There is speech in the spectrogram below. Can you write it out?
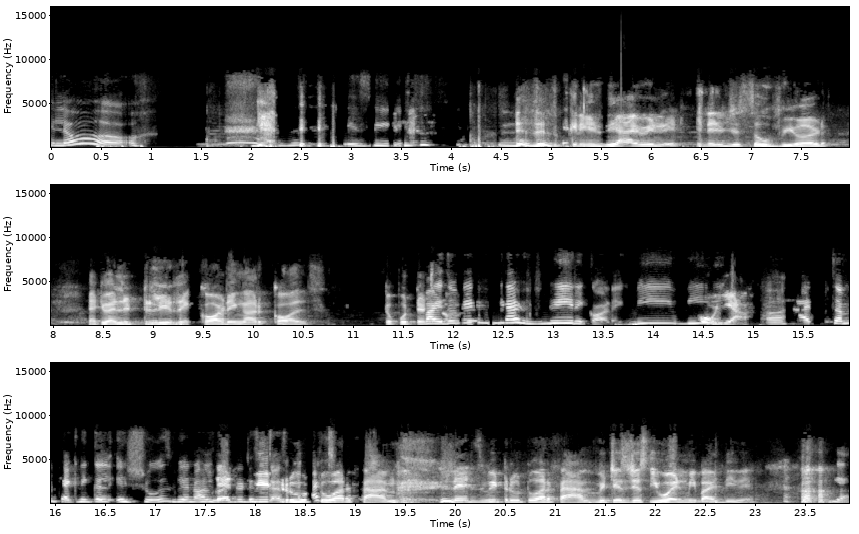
Hello. This is crazy. This is crazy. I mean, it, it is just so weird that you are literally recording our calls to put it By the way, we are re-recording. We we Oh, we yeah. uh, had some technical issues. We are not going Let's to be discuss true that. to our fam. Let's be true to our fam, which is just you and me, by the way. Yes,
